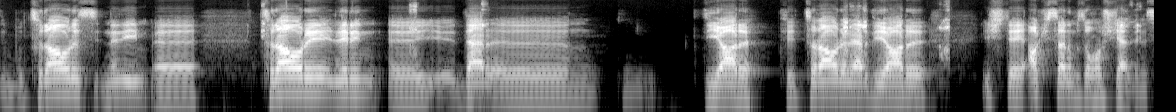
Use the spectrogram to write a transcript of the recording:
Bu Traore ne diyeyim? E, Traore'lerin e, der e, diyarı. Traore'ler diyarı işte Akhisar'ımıza hoş geldiniz.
